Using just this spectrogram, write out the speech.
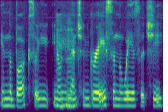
in the book. So you you know mm-hmm. you mentioned Grace and the ways that she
